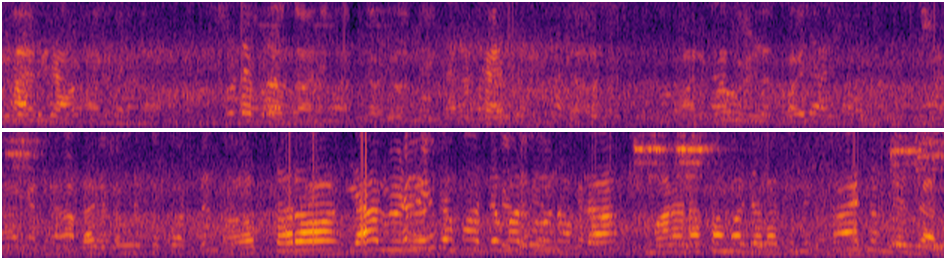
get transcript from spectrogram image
पाहिजे अ, तर या व्हिडिओच्या माध्यमातून आपल्या मराठा समाजाला तुम्ही काय संदेश द्याल?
